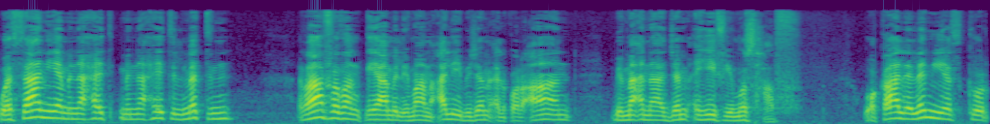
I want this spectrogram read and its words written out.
والثانية من ناحية من ناحية المتن رافضا قيام الإمام علي بجمع القرآن بمعنى جمعه في مصحف. وقال لم يذكر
